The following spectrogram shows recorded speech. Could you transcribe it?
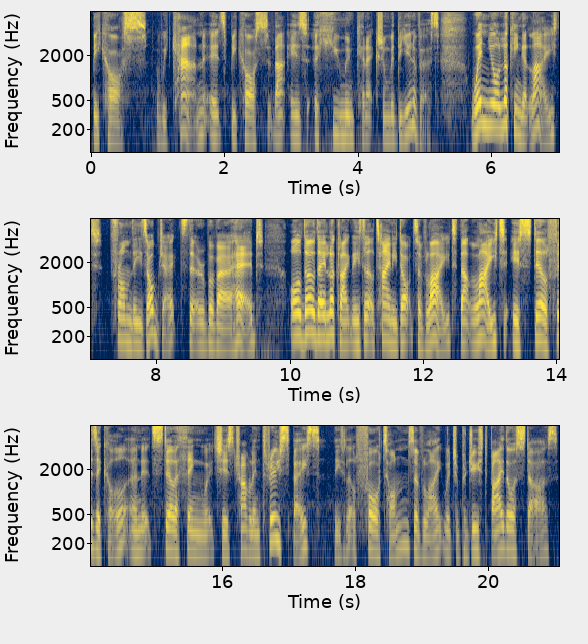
because we can, it's because that is a human connection with the universe. When you're looking at light from these objects that are above our head, although they look like these little tiny dots of light, that light is still physical and it's still a thing which is traveling through space, these little photons of light which are produced by those stars.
